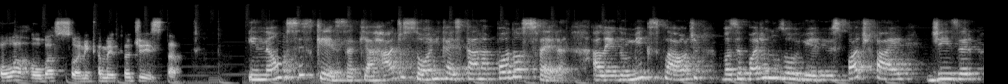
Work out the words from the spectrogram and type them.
ou arroba Sônica Metodista. E não se esqueça que a Rádio Sônica está na Podosfera. Além do Mixcloud, você pode nos ouvir no Spotify, Deezer,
